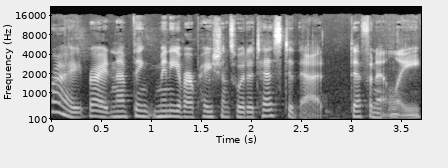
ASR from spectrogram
Right, right. And I think many of our patients would attest to that, definitely.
